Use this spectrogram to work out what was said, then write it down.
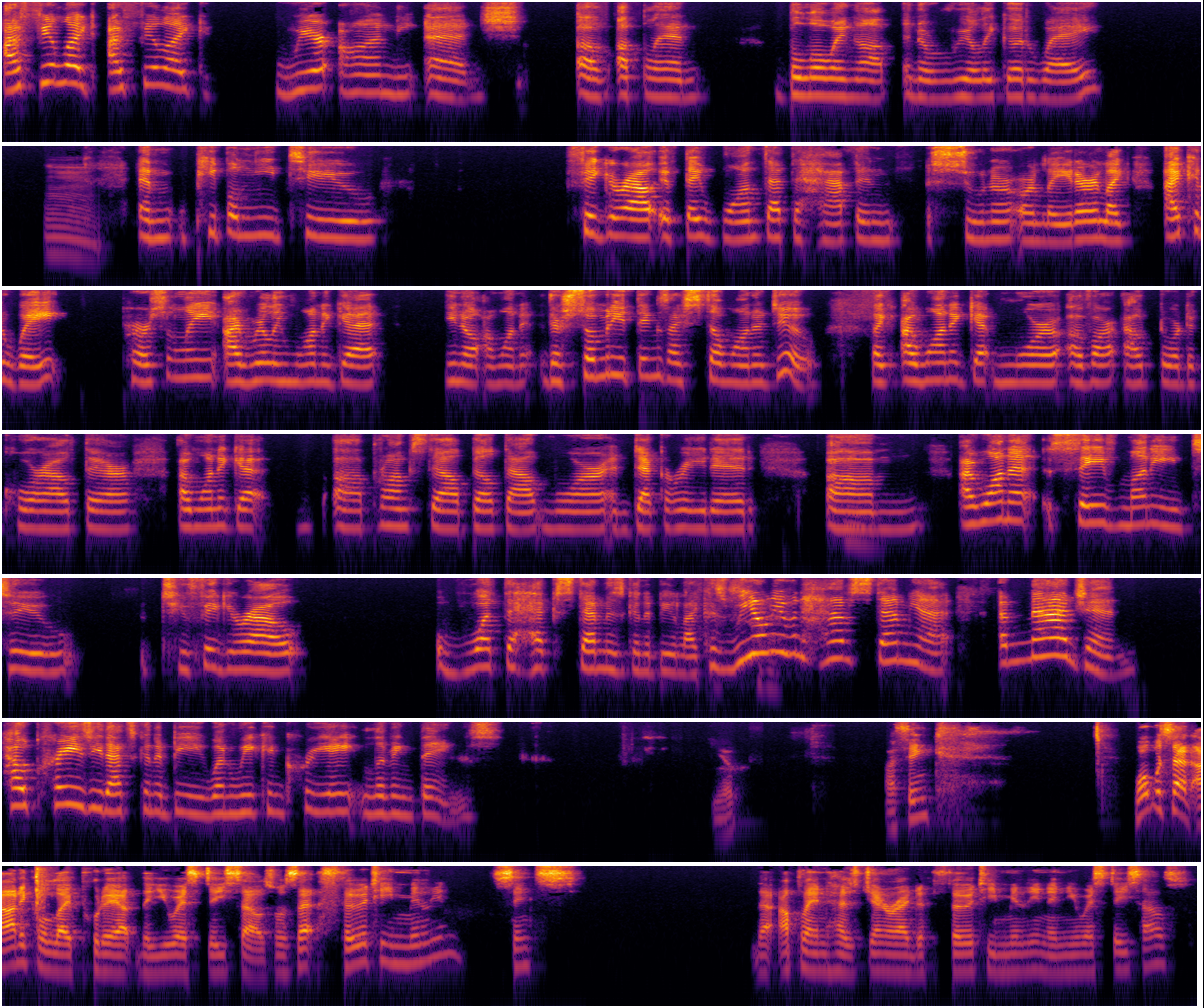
I feel like I feel like we're on the edge of Upland blowing up in a really good way. Mm. and people need to figure out if they want that to happen sooner or later like i could wait personally i really want to get you know i want to there's so many things i still want to do. Like i want to get more of our outdoor decor out there. I want to get uh bronxdale built out more and decorated. Um i want to save money to to figure out what the heck STEM is going to be like because we don't even have STEM yet. Imagine how crazy that's going to be when we can create living things. Yep. I think what was that article they put out the USD sales? Was that 30 million since that Upland has generated 30 million in USD sales?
